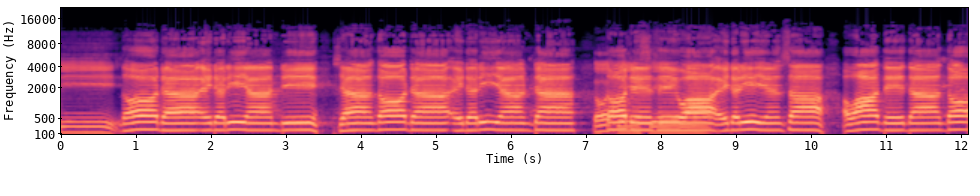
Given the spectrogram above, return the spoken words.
ဒီသောတာဣတရိယံတိယံသောတာဣတရိယံတံသောတင်စေဝဣတရိယံသာအဝတေတံသော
